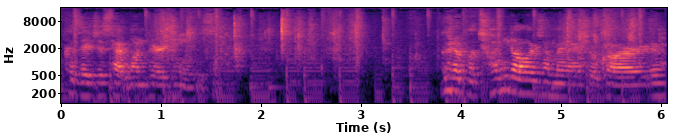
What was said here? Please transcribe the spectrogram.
because I just had one pair of jeans. I'm gonna put $20 on my Metro card.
